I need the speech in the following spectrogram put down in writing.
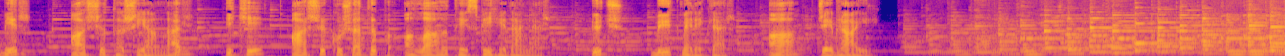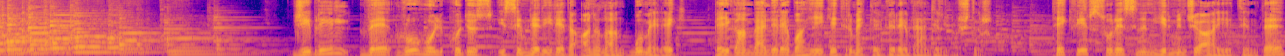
1- Arşı taşıyanlar 2- Arşı kuşatıp Allah'ı tesbih edenler 3. Büyük melekler A. Cebrail Cibril ve Ruhul Kudüs isimleriyle de anılan bu melek, peygamberlere vahiy getirmekle görevlendirilmiştir. Tekvir suresinin 20. ayetinde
